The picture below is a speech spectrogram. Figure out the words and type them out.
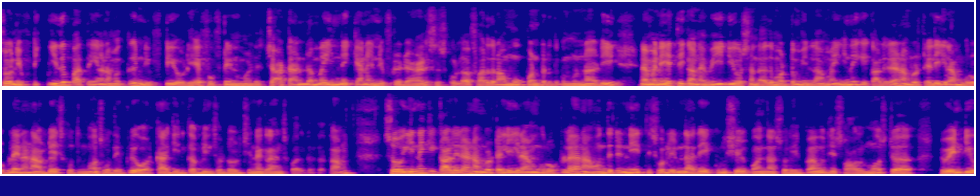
ஸோ நிஃப்டி இது பார்த்தீங்கன்னா நமக்கு நிஃப்டியோடைய ஃபிஃப்டீன் மினிட் சார்ட் அண்ட் நம்ம இன்னைக்கான நிஃப்டி அனாலிசிஸ்குள்ள ஃபர்தராக மூவ் பண்ணுறதுக்கு முன்னாடி நம்ம நேத்திக்கான வீடியோஸ் அண்ட் அது மட்டும் இல்லாமல் இன்னைக்கு காலையில் நம்ம டெலிகிராம் குரூப்பில் என்னென்ன அப்டேட்ஸ் கொடுத்துருந்தோம் ஸோ அது எப்படி ஒர்க் ஆகிருக்கு அப்படின்னு சொல்லிட்டு ஒரு சின்ன கிளான்ஸ் பார்த்துருக்கலாம் ஸோ இன்னைக்கு காலையில் நம்மளோட டெலிகிராம் குரூப்பில் நான் வந்துட்டு நேற்று சொல்லியிருந்த அதே குரூஷியல் பாயிண்ட் தான் சொல்லியிருப்பேன் which is almost twenty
